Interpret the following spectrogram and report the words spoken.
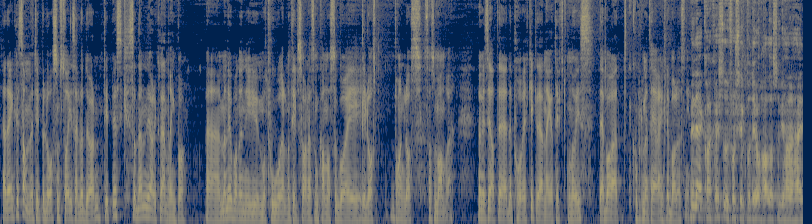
Ja, det er egentlig samme type lås som står i selve døren, typisk, så den gjør det ikke noe endring på. Eh, Men det er jo bare en ny motor eller noe tilsvarende som kan også gå i, i lås, vranglås, sånn som andre. Men vi sier at det, det, påvirker ikke det negativt på noe vis. Det er bare komplementerer egentlig bare løsningen. Men det kan ikke være stor forskjell på det å ha det som vi har her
